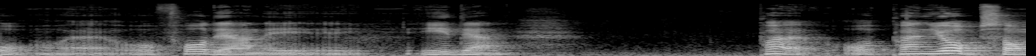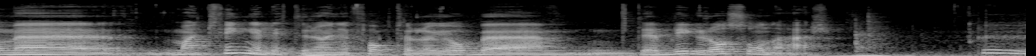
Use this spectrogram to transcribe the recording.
å, å få i ID-en. På, og på en jobb som eh, man tvinger litt folk til å jobbe Det blir gråsone her. Mm.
